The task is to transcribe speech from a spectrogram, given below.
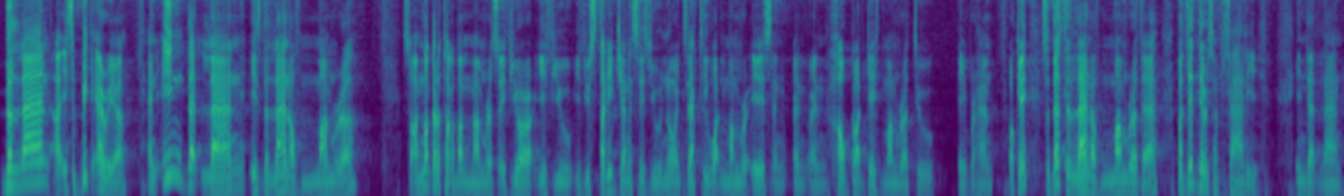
the land, uh, it's a big area, and in that land is the land of Mamre, so I'm not going to talk about Mamre. So if, you're, if, you, if you study Genesis, you will know exactly what Mamre is and, and, and how God gave Mamre to Abraham. Okay, so that's the land of Mamre there. But then there's a valley in that land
